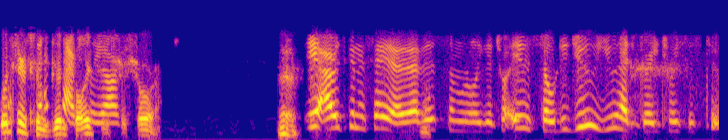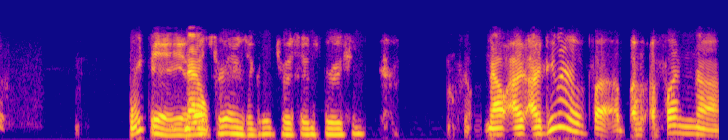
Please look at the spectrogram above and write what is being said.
Which are some That's good actually choices awesome. for sure. Yeah, I was gonna say that that is some really good choices. So did you? You had great choices too. Thank you. Yeah, yeah. Now- Rod Serling's a great choice of inspiration. Now, I, I do have uh, a, a fun uh,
